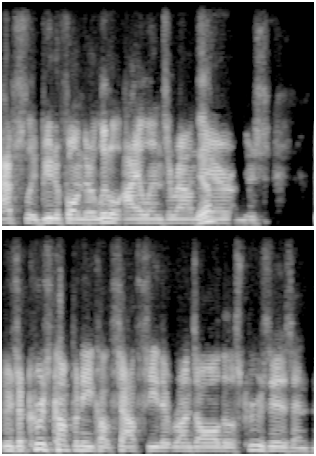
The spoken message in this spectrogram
absolutely beautiful, and they're little islands around there. And there's there's a cruise company called South Sea that runs all those cruises, and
